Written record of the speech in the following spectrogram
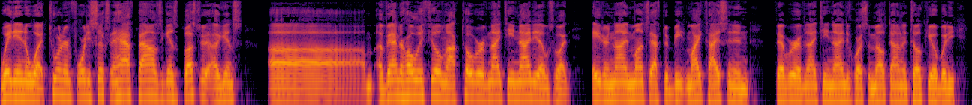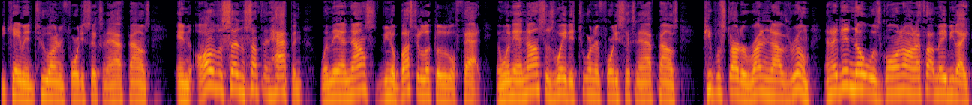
weighed in at what 246 and a half pounds against Buster against uh, Evander Holyfield in October of 1990. That was what eight or nine months after beating Mike Tyson in February of 1990. Of course, the meltdown in Tokyo, but he he came in 246 and a half pounds. And all of a sudden, something happened when they announced. You know, Buster looked a little fat, and when they announced his weight at 246 and a half pounds, people started running out of the room, and I didn't know what was going on. I thought maybe like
